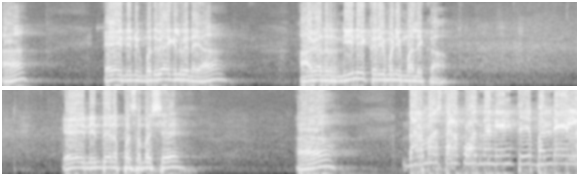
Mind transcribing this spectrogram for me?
ಆ? ಏ ನಿನಗೆ ಮದುವೆ ಆಗಿಲ್ವೇನಯ್ಯ? ಹಾಗಾದ್ರೆ ನೀನೇ ಕರಿಮಣಿ ಮಾಲೀಕ. ಏ ನಿಂದೇನಪ್ಪ ಸಮಸ್ಯೆ? ಆ? ಧರ್ಮಸ್ಥಳಕ್ಕೆ ಹೋದ್ ನನ್ನ ಹೆಂಡತಿ ಬಂದೇ ಇಲ್ಲ.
